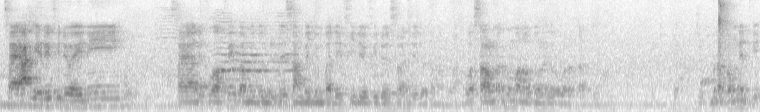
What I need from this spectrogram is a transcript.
saya akhiri video ini saya Adif Wafi pamit undur diri. Sampai jumpa di video-video selanjutnya teman-teman. Wassalamualaikum warahmatullahi wabarakatuh. Berapa menit Ki?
